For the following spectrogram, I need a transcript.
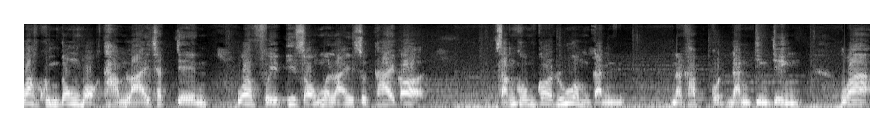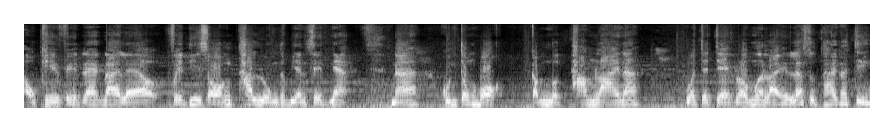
ว่าคุณต้องบอกไทม์ไลน์ชัดเจนว่าเฟสที่ 2 เมื่อไหร่ สุดท้ายก็สังคมก็ร่วมกัน นะครับกดดันจริง ๆ ว่าโอเคเฟสแรกได้แล้วเฟสที่ 2 ถ้าลงทะเบียนเสร็จเนี่ยนะคุณต้องบอกกำหนดไทม์ไลน์นะ ว่าจะแจกเราเมื่อไหร่ และสุดท้ายก็จริง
